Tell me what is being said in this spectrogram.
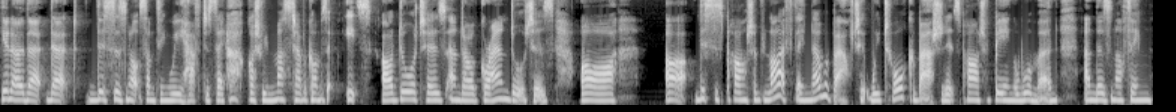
you know, that, that this is not something we have to say, oh, gosh, we must have a conversation. It's our daughters and our granddaughters are uh, this is part of life. They know about it. We talk about it. It's part of being a woman and there's nothing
